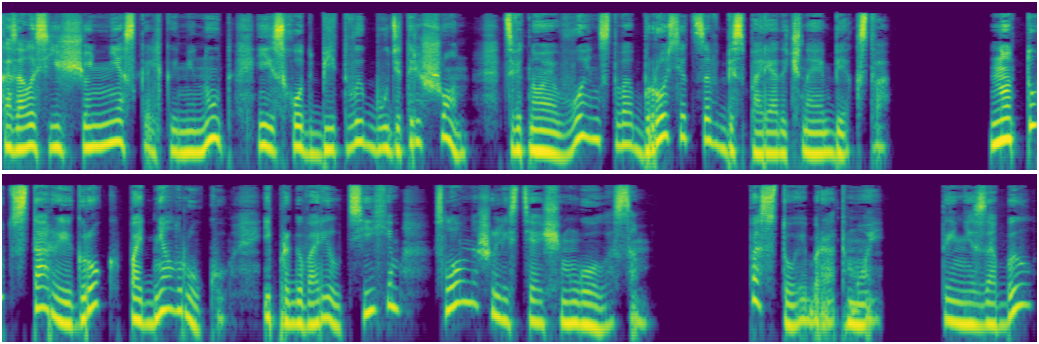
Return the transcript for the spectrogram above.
Казалось, еще несколько минут, и исход битвы будет решен. Цветное воинство бросится в беспорядочное бегство. Но тут старый игрок поднял руку и проговорил тихим, словно шелестящим голосом. «Постой, брат мой, ты не забыл,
